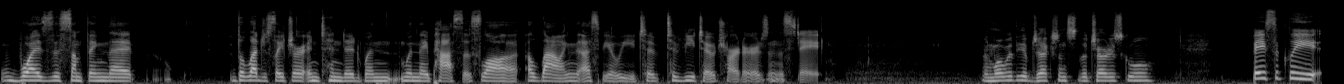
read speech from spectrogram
was this something that the legislature intended when, when they passed this law allowing the SBOE to, to veto charters in the state? And what were the objections to the charter school? Basically,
